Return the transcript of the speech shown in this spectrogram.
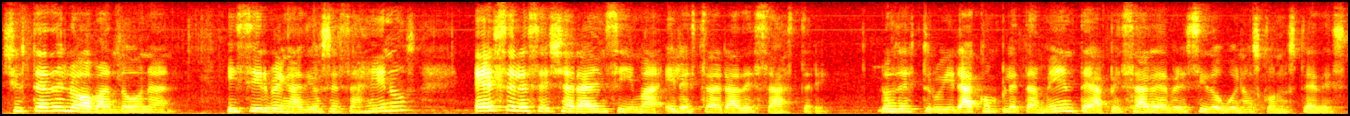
Si ustedes lo abandonan y sirven a dioses ajenos, Él se les echará encima y les traerá desastre. Los destruirá completamente a pesar de haber sido buenos con ustedes.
